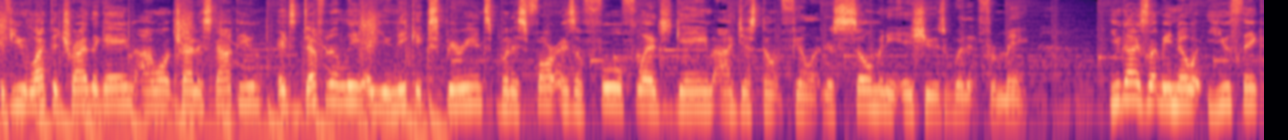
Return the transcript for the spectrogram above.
If you like to try the game, I won't try to stop you. It's definitely a unique experience, but as far as a full-fledged game, I just don't feel it. There's so many issues with it for me. You guys let me know what you think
